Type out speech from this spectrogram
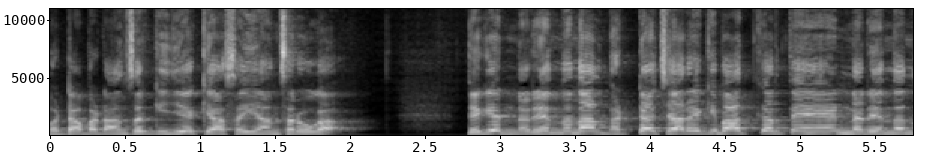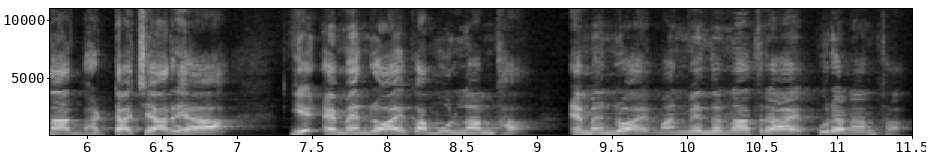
फटाफट आंसर कीजिए, क्या सही आंसर होगा? देखिए नरेंद्र नाथ भट्टाचार्य की बात करते हैं। नरेंद्र नाथ भट्टाचार्य, ये एम एन रॉय का मूल नाम था। एम एन रॉय मानवेंद्र राय, पूरा नाम था।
